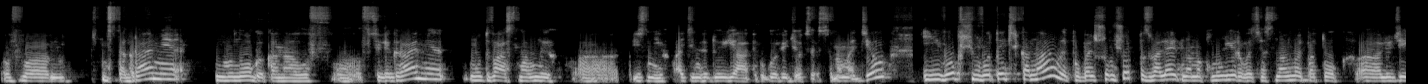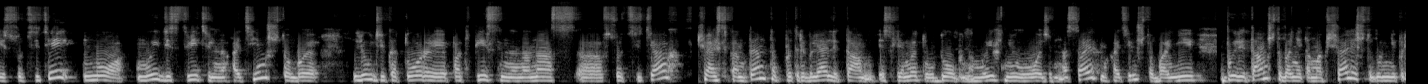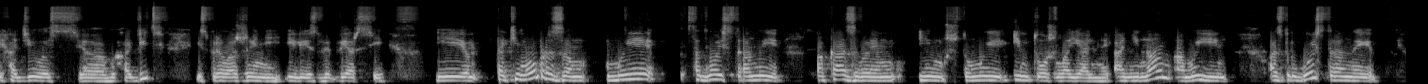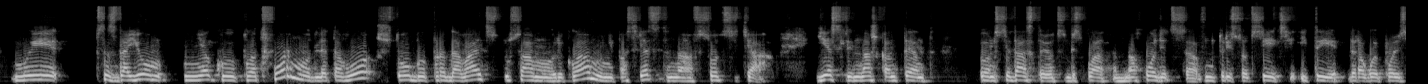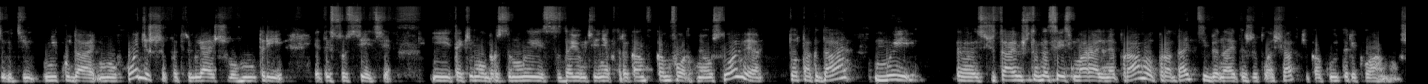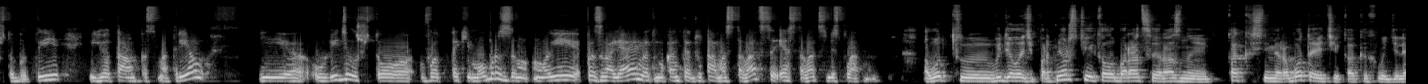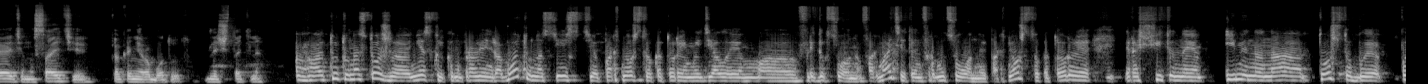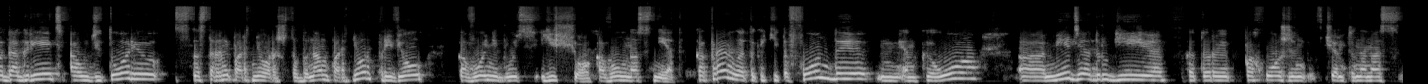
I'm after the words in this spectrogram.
в Инстаграме много каналов э, в Телеграме, ну, два основных э, из них, один веду я, другой ведет СММ-отдел. И, в общем, вот эти каналы, по большому счету, позволяют нам аккумулировать основной поток э, людей из соцсетей, но мы действительно хотим, чтобы люди, которые подписаны на нас в соцсетях, часть контента потребляли там, если им это удобно. Мы их не уводим на сайт, мы хотим, чтобы они были там, чтобы они там общались, чтобы им не приходилось выходить из приложений или из веб-версий, и таким образом мы, с одной стороны, показываем им, что мы им тоже лояльны, а не нам, а мы им. А с другой стороны, мы создаем некую платформу для того, чтобы продавать ту самую рекламу непосредственно в соцсетях. Если наш контент он всегда остается бесплатным, находится внутри соцсети, и ты, дорогой пользователь, никуда не уходишь и потребляешь его внутри этой соцсети, и таким образом мы создаем тебе некоторые комфортные условия, то тогда мы э, считаем, что у нас есть моральное право продать тебе на этой же площадке какую-то рекламу, чтобы ты ее там посмотрел, и увидел, что вот таким образом мы позволяем этому контенту там оставаться и оставаться бесплатным. А вот э, вы делаете партнерские коллаборации разные. Как с ними работаете, как их выделяете на сайте, как они работают для читателя? Тут у нас тоже несколько направлений работы. У нас есть партнерства, которые мы делаем э, в редакционном формате. Это информационные партнерства, которые рассчитаны именно на то, чтобы подогреть аудиторию со стороны партнера, чтобы нам партнер привел кого-нибудь еще, кого у нас нет. Как правило, это какие-то фонды, НКО, а, медиа другие, которые похожи чем-то на нас,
